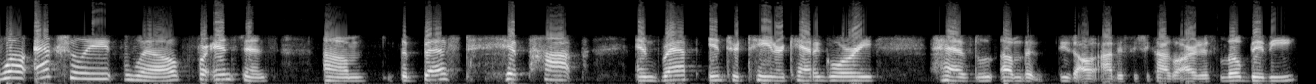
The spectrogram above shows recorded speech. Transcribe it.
well actually, well, for instance, um, the best hip hop and rap entertainer category has um, the, these are all obviously Chicago artists: Lil Bibby,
